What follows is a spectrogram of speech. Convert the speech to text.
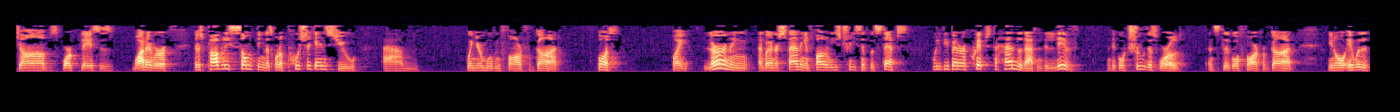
jobs, workplaces, whatever, there's probably something that's going to push against you um, when you're moving forward for God. But by learning and by understanding and following these three simple steps, we'll be better equipped to handle that and to live and to go through this world and still go forward for God. You know, it will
